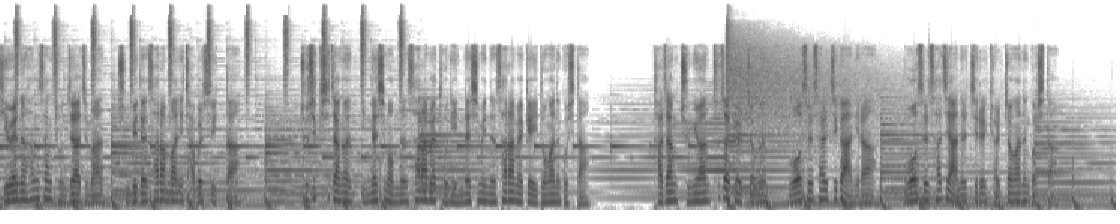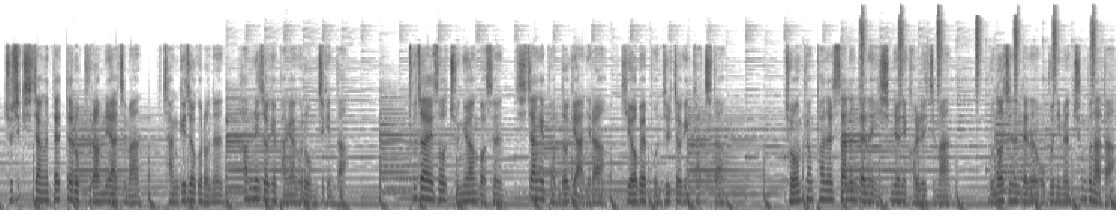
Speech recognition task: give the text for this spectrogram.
기회는 항상 존재하지만 준비된 사람만이 잡을 수 있다. 주식 시장은 인내심 없는 사람의 돈이 인내심 있는 사람에게 이동하는 곳이다. 가장 중요한 투자 결정은 무엇을 살지가 아니라 무엇을 사지 않을지를 결정하는 것이다. 주식 시장은 때때로 불합리하지만 장기적으로는 합리적인 방향으로 움직인다. 투자에서 중요한 것은 시장의 변덕이 아니라 기업의 본질적인 가치다. 좋은 평판을 쌓는 데는 20년이 걸리지만 무너지는 데는 5분이면 충분하다.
